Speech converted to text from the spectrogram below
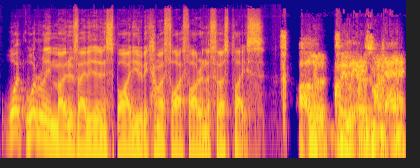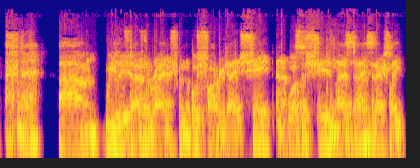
What what really motivated and inspired you to become a firefighter in the first place? Oh, look, clearly it was my dad. um, we lived over the road from the Bushfire Brigade shed, and it was a shed in those days. It actually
